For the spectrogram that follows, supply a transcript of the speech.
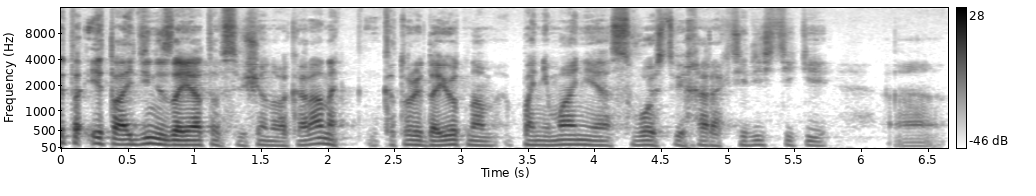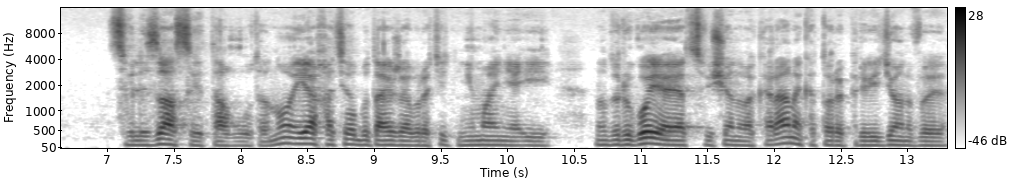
это, это один из аятов Священного Корана, который дает нам понимание свойств и характеристики э, цивилизации Тагута. Но я хотел бы также обратить внимание и на другой аят Священного Корана, который приведен в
